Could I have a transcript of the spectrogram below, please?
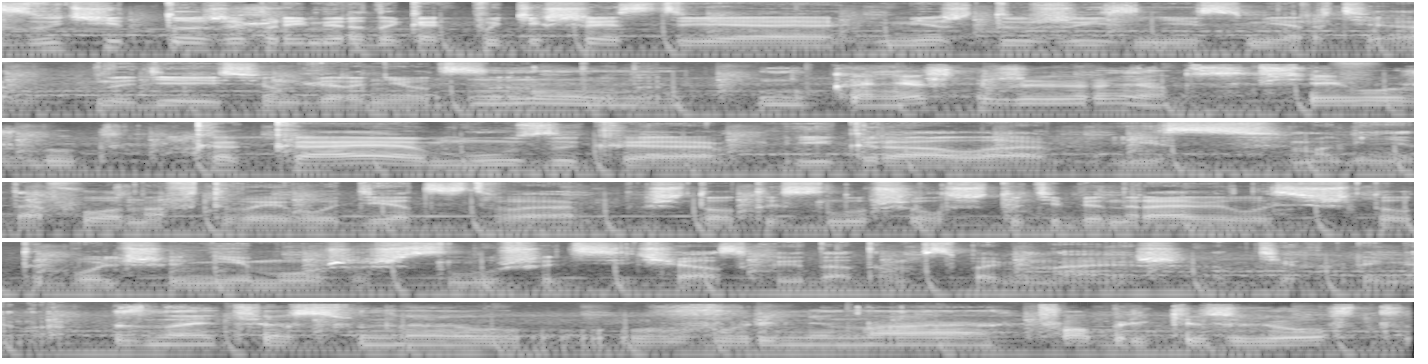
Звучит тоже примерно как путешествие между жизнью и смертью. Надеюсь, он вернется. Ну, оттуда. ну, конечно же, вернется. Все его ждут. Какая музыка играла из магнитофонов твоего детства? Что ты слушал, что тебе нравилось, что ты больше не можешь слушать сейчас, когда там вспоминаешь о тех временах? Знаете, я вспоминаю времена фабрики звезд.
